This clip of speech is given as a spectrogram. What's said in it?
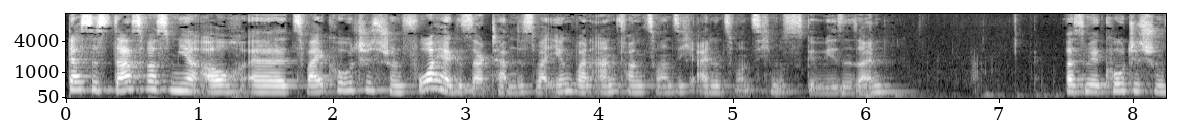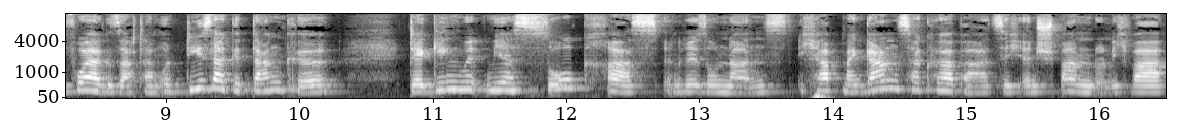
Das ist das, was mir auch äh, zwei Coaches schon vorher gesagt haben. Das war irgendwann Anfang 2021 muss es gewesen sein. Was mir Coaches schon vorher gesagt haben. Und dieser Gedanke, der ging mit mir so krass in Resonanz. Ich habe, mein ganzer Körper hat sich entspannt und ich war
